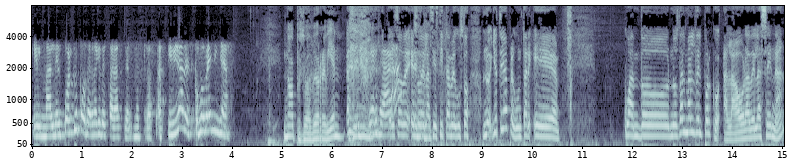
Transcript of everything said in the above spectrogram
el mal del cuerpo y poder regresar a hacer nuestras actividades. ¿Cómo ven, niña? No, pues lo veo re bien. Eso de, eso de la siestita me gustó. No, yo te iba a preguntar, eh, cuando nos da el mal del porco a la hora de la cena,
